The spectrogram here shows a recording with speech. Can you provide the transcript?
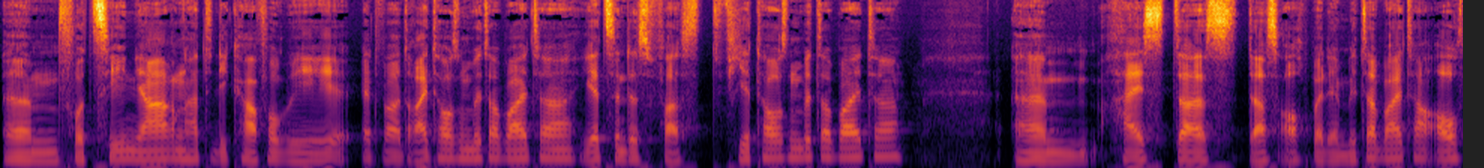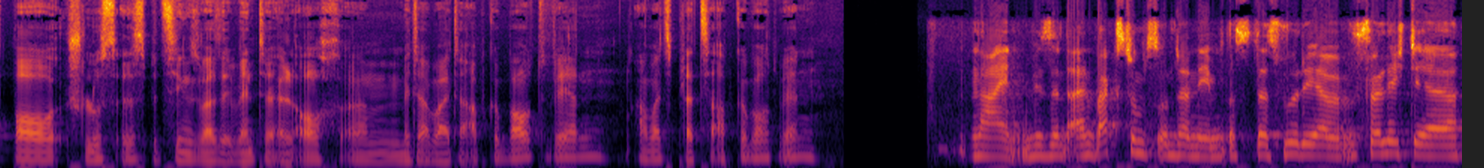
Ähm, vor zehn Jahren hatte die KVB etwa 3000 Mitarbeiter, jetzt sind es fast 4000 Mitarbeiter. Ähm, heißt das, dass auch bei der Mitarbeiteraufbau Schluss ist, beziehungsweise eventuell auch ähm, Mitarbeiter abgebaut werden, Arbeitsplätze abgebaut werden? Nein, wir sind ein Wachstumsunternehmen. Das, das würde ja völlig der,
